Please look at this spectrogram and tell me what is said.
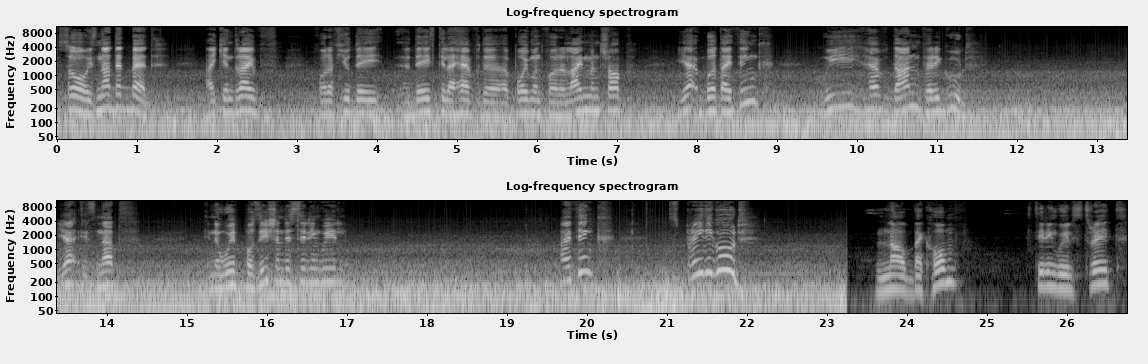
So it's not that bad. I can drive for a few day, Uh, days till I have the appointment for alignment shop. Yeah but I think we have done very good. Yeah it's not in a weird position the steering wheel. I think it's pretty good. Now back home steering wheel straight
